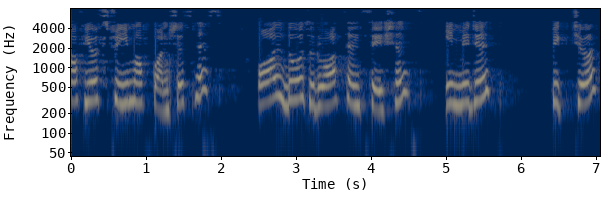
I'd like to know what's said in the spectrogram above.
of your stream of consciousness all those raw sensation images, pictures,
